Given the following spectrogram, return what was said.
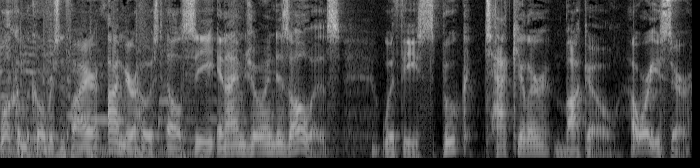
Welcome to Cobras and Fire. I'm your host, LC, and I'm joined as always with the spooktacular Bakko. How are you, sir?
